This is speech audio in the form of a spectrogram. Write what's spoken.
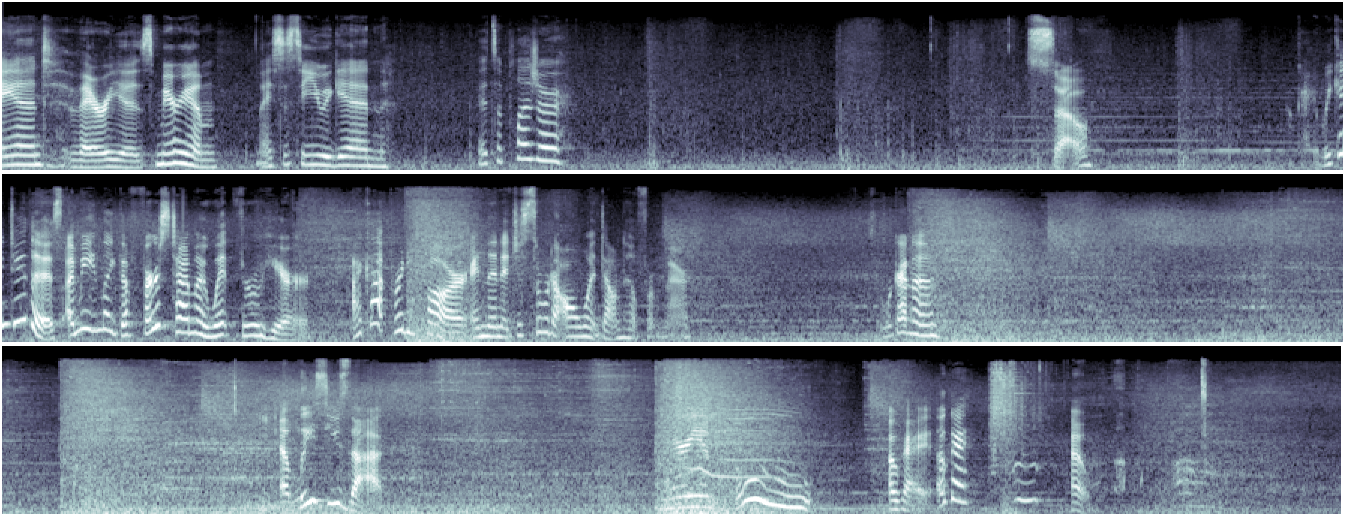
And there he is. Miriam, nice to see you again. It's a pleasure. So. Okay, we can do this. I mean, like, the first time I went through here, I got pretty far, and then it just sort of all went downhill from there. So we're gonna... At least use that. Miriam. Ooh. Okay, okay. Oh.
